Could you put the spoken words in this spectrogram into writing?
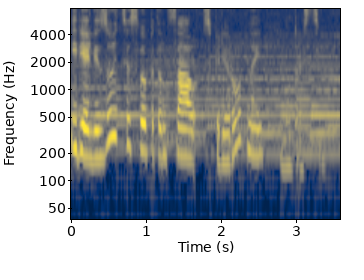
и реализуйте свой потенциал с природной мудростью.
